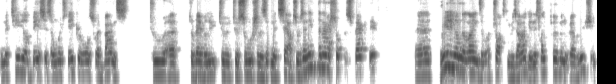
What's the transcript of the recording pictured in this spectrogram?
the material basis on which they could also advance to, uh, to, revolu- to, to socialism itself. So it was an international perspective, uh, really on the lines of what Trotsky was arguing. It's like permanent revolution.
